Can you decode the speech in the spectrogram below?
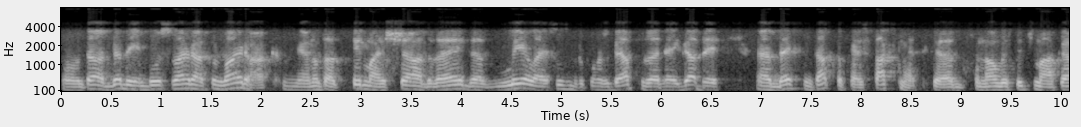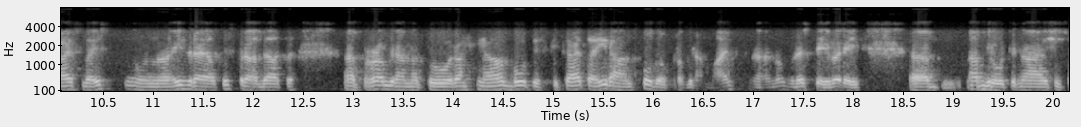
Un tādu gadījumu būs vairāk un vairāk. Ja, nu, pirmais šāda veida lielais uzbrukums bija aptuveni gadi desmit atpakaļ Stuxnet, kad nu, visticamāk ASV un Izraels izstrādāta programmatūra nu, būtiski kaitē Irānas kodoprogrammai. Nu, Restīvi arī apgrūtināja šīs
